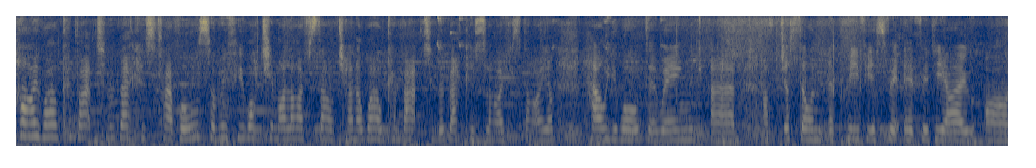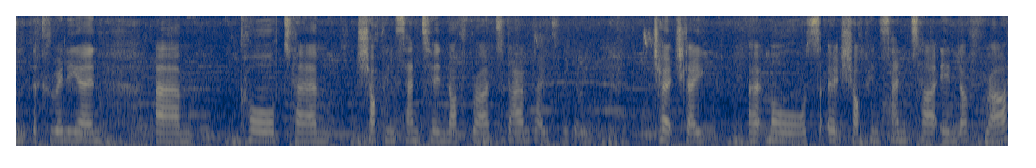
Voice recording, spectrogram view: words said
Hi, welcome back to Rebecca's Travels. So if you're watching my lifestyle channel, welcome back to Rebecca's Lifestyle. How are you all doing? Um, I've just done a previous video on the Carillon um, Court um, shopping centre in Loughborough. Today I'm going to be doing Churchgate uh, Mews uh, shopping centre in Loughborough.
